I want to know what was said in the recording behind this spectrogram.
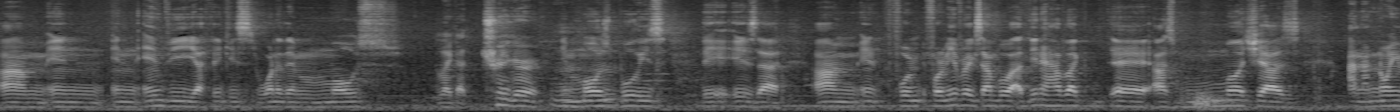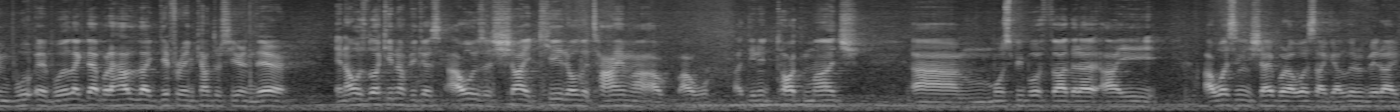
Um, and, and envy, I think, is one of the most like a trigger in most bullies they, is that um, and for, for me for example i didn't have like uh, as much as an annoying bu- uh, bully like that but i had like different encounters here and there. And i was lucky enough because i was a shy kid all the time. I, I, I didn't talk much. Um, most people thought that I, I i wasn't shy but i was like a little bit like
